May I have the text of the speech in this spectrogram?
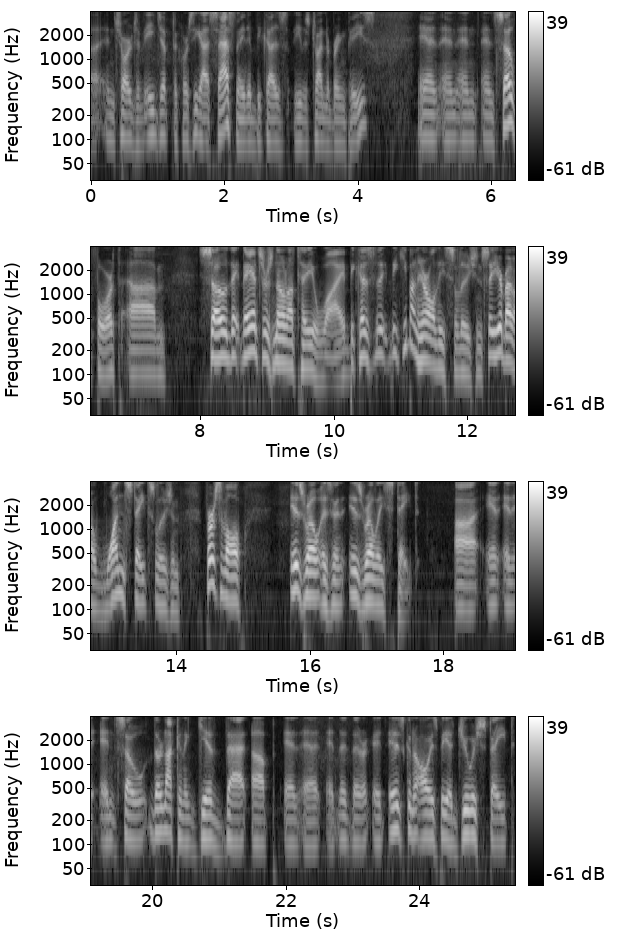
uh, uh, in charge of Egypt. Of course, he got assassinated because he was trying to bring peace, and and and and so forth. Um, so the, the answer is no, and I'll tell you why. Because they, they keep on hearing all these solutions. So you're about a one-state solution. First of all, Israel is an Israeli state. Uh, and, and and so they're not going to give that up. And, and, and it is going to always be a Jewish state.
